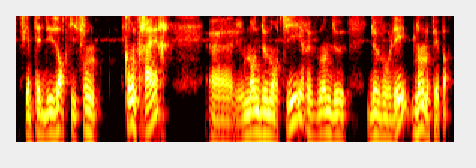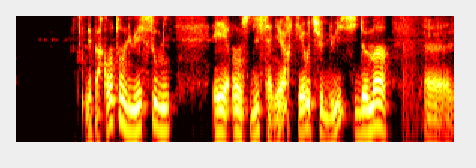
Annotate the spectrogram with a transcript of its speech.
parce qu'il y a peut-être des ordres qui sont contraires. Euh, il vous demande de mentir, il vous demande de, de voler. Non, on ne le fait pas. Mais par contre, on lui est soumis. Et on se dit, Seigneur, tu es au-dessus de lui. Si demain, euh,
